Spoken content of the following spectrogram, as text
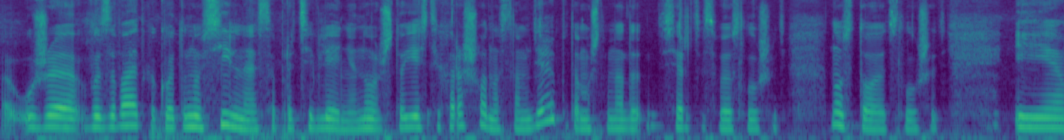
э, уже вызывает какое-то, ну, сильное сопротивление, ну, что есть и хорошо на самом деле, потому что надо сердце свое слушать, ну, стоит слушать. И,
